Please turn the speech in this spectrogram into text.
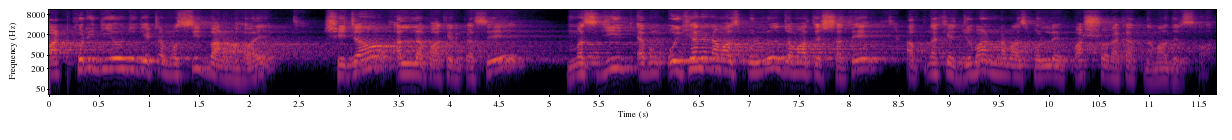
পাটখড়ি দিয়েও যদি একটা মসজিদ বানানো হয়, সেটাও আল্লাহ পাকের কাছে মসজিদ এবং ওইখানে নামাজ পড়লেও জমাতের সাথে আপনাকে জুমার নামাজ পড়লে পাঁচশো রাকাত নামাজের সওয়াব।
